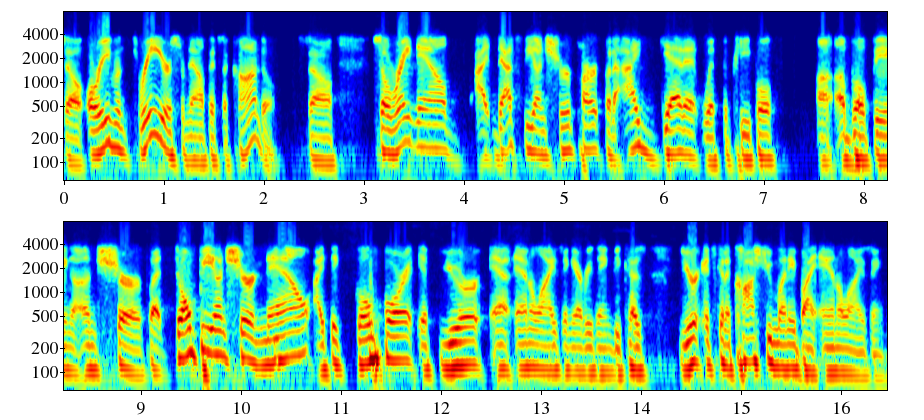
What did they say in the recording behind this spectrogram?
So, or even three years from now if it's a condo. So, so right now, I, that's the unsure part. But I get it with the people uh, about being unsure. But don't be unsure now. I think go for it if you're a- analyzing everything because you're it's going to cost you money by analyzing.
